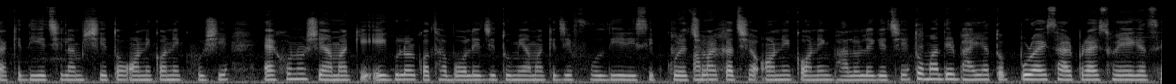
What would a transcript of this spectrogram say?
তাকে দিয়েছিলাম, সে তো অনেক অনেক খুশি। এখনও সে আমাকে এইগুলোর কথা বলে যে, তুমি আমাকে যে ফুল দিয়ে রিসিভ করেছ? আমার কাছে অনেক অনেক ভালো লেগেছে। তোমাদের ভাইয়া তো পুরাই সারপ্রাইজ হয়ে গেছে,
